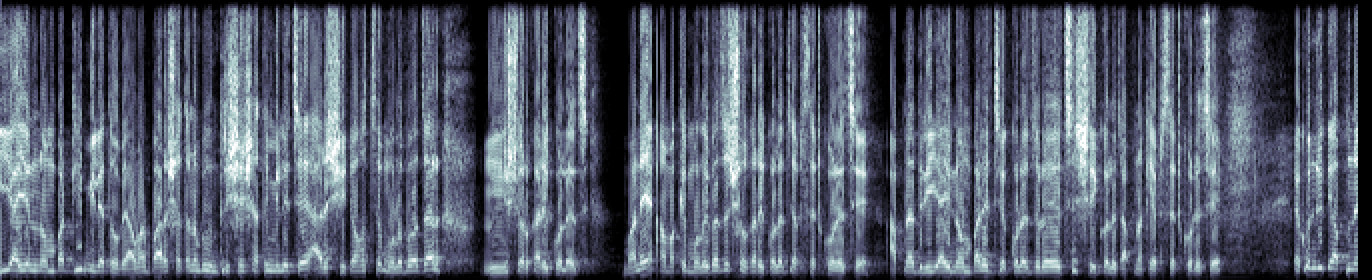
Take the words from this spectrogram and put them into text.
E ইআইএন নম্বরটি মিলাতে হবে। আমার বারো সাতানব্বই উনত্রিশের সাথে মিলেছে আর সেটা হচ্ছে মৌলবাজার সরকারি কলেজ মানে আমাকে মৌলবাজার সরকারি কলেজ অ্যাপসেট করেছে। আপনাদের ইআই নম্বরে যে কলেজ রয়েছে, সেই কলেজ আপনাকে অ্যাপসেট করেছে। এখন যদি আপনি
